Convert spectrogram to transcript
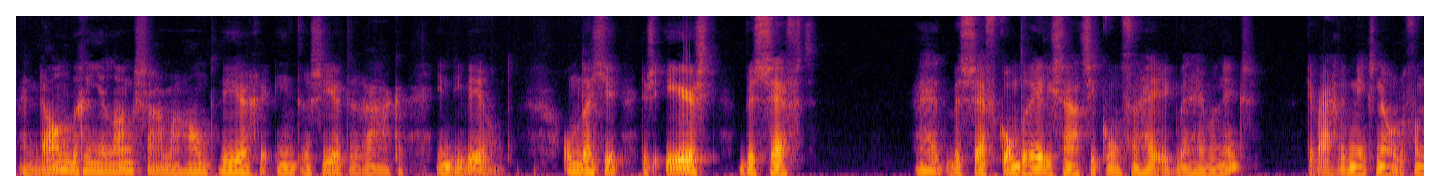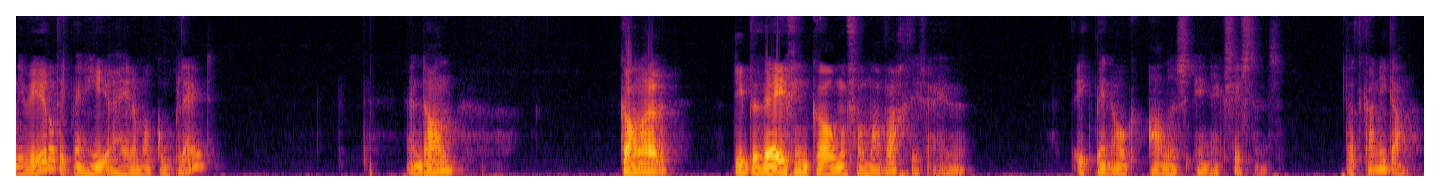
En dan begin je langzamerhand weer geïnteresseerd te raken in die wereld omdat je dus eerst beseft, het besef komt, realisatie komt van hé, hey, ik ben helemaal niks. Ik heb eigenlijk niks nodig van die wereld, ik ben hier helemaal compleet. En dan kan er die beweging komen van, maar wacht eens even. Ik ben ook alles in existence. Dat kan niet allemaal.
